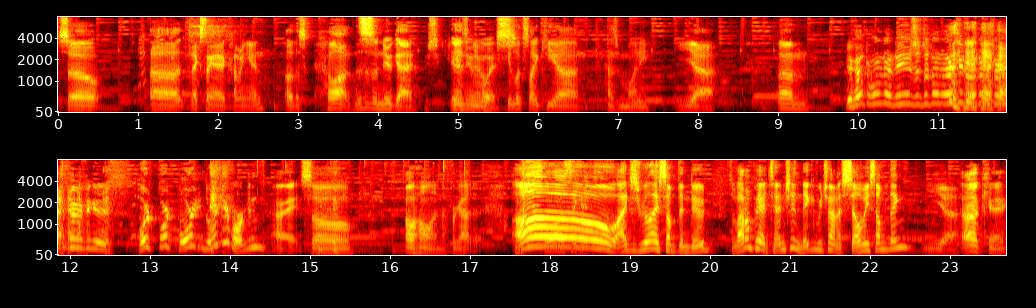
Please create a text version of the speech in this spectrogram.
So, uh, next thing I got coming in. Oh, this. Hold on, this is a new guy. A new, new voice. He looks like he uh has money. Yeah. Um, you heard one of these? Bort, bort, bort. Dorky Morgan. All right, so. oh, hold on, I forgot it. Hold on a second. Oh, I just realized something, dude. So if I don't pay attention, they could be trying to sell me something. Yeah. Okay.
